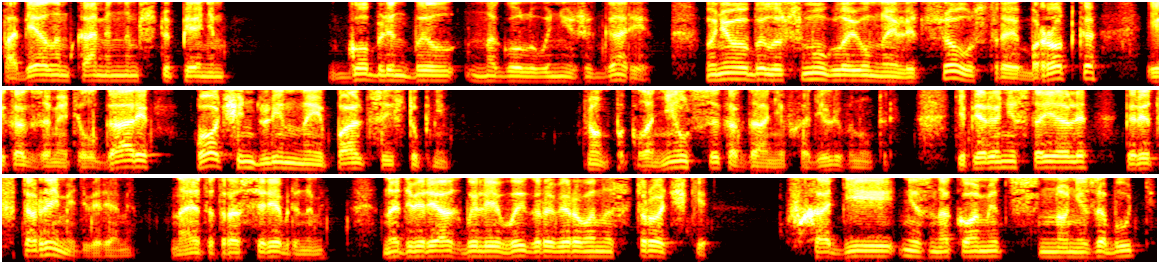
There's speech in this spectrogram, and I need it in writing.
по белым каменным ступеням. Гоблин был на голову ниже Гарри. У него было смуглое умное лицо, острая бродка и, как заметил Гарри, очень длинные пальцы и ступни. Он поклонился, когда они входили внутрь. Теперь они стояли перед вторыми дверями, на этот раз серебряными. На дверях были выгравированы строчки «Входи, незнакомец, но не забудь,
